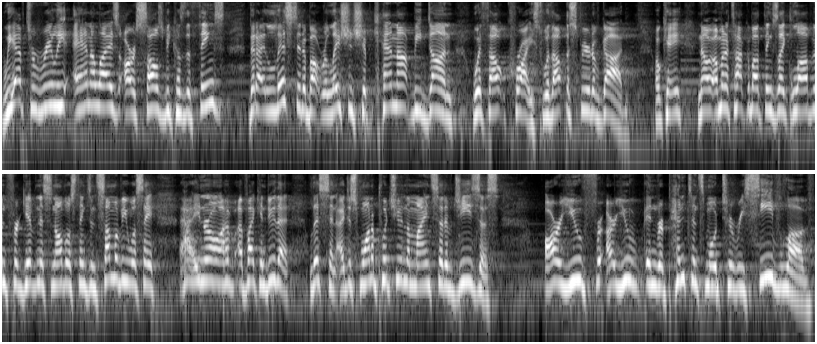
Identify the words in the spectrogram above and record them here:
We have to really analyze ourselves because the things that I listed about relationship cannot be done without Christ, without the Spirit of God. Okay? Now I'm gonna talk about things like love and forgiveness and all those things. And some of you will say, ah, you know, if I can do that. Listen, I just wanna put you in the mindset of Jesus. Are you, for, are you in repentance mode to receive love,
